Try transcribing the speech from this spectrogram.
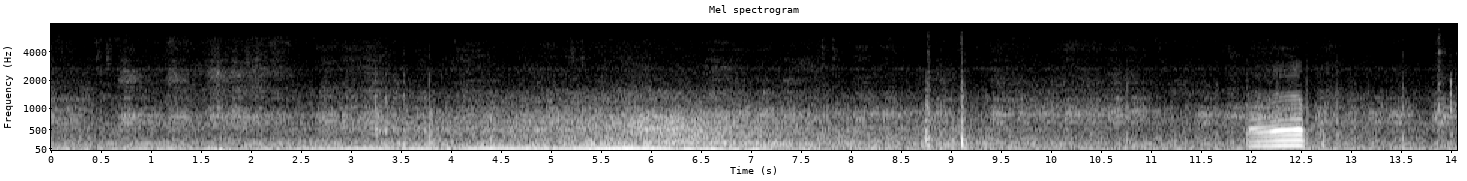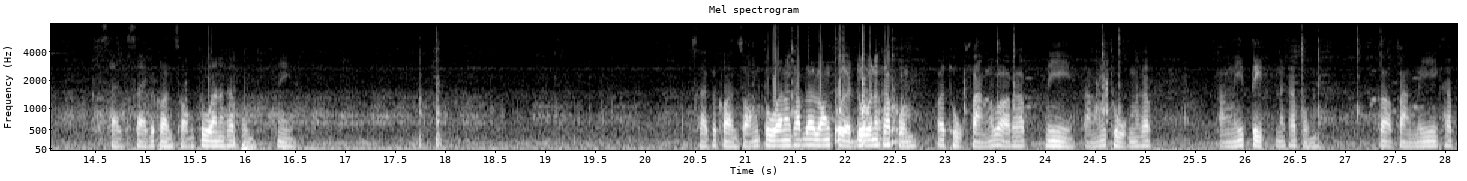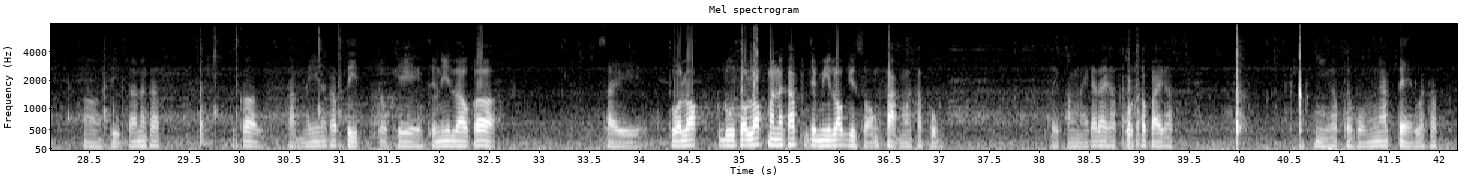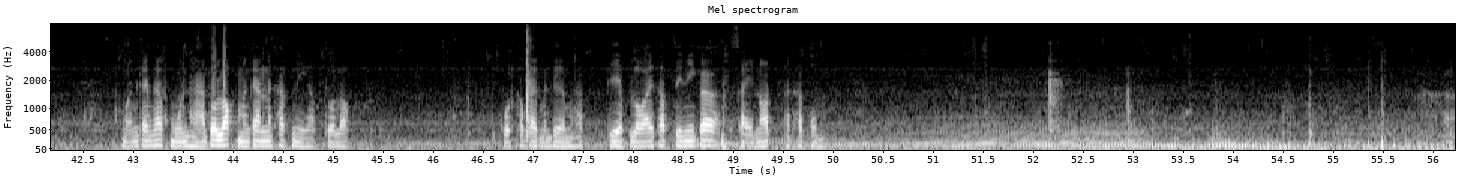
ปึ๊บ ใส่ไปก่อนสองตัวนะครับผมนี่ใส่ไปก่อนสองตัวนะครับ แล้วลองเปิดดูนะครับ ผมว่าถูกฝั่งหรือเปล่าครับ นี่ฝั่งนี้ถูกนะครับ ฝั่งนี้ติดนะครับ ผมก็ฝั่งนี้ครับอ่าติดแล้วนะครับ แล้วก็ฝั่งนี้นะครับติดโอเคทีนี้เราก็ใส่ตัวล็อกดูตัวล็อกมันนะครับ จะมีล็อกอยู่สองฝั่งนะครับ ผมใส่ฝั่งไหนก็ได้ครับกดเข้าไปครับ นี่ครับแต่ผมงัดแตกแล้วครับ เหมือนกันครับ หมุนหาตัวล็อกเหมือนกันนะครับนี่ครับตัวล็อก กดเข้าไปเหมือนเดิมครับ เรียบร้อยครับ ทีนี้ก็ใส่น็อตนะครับผม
